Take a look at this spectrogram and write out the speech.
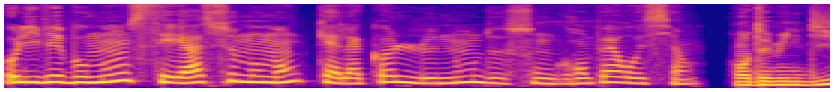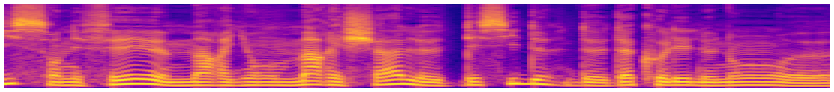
Olivier Beaumont, c'est à ce moment qu'elle accole le nom de son grand-père au sien. En 2010, en effet, Marion Maréchal décide d'accoler le nom, euh,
